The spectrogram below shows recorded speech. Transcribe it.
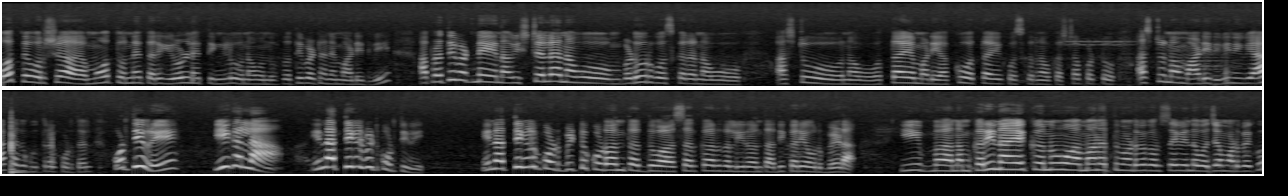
ಹೋದ ವರ್ಷ ಮೂವತ್ತೊಂದನೇ ತಾರೀಕು ಏಳನೇ ತಿಂಗಳು ನಾವು ಒಂದು ಪ್ರತಿಭಟನೆ ಮಾಡಿದ್ವಿ. ಆ ಪ್ರತಿಭಟನೆ ನಾವು ಇಷ್ಟೆಲ್ಲ ನಾವು ಬಡವ್ರಿಗೋಸ್ಕರ ನಾವು ಅಷ್ಟು ನಾವು ಒತ್ತಾಯ ಮಾಡಿ, ಹಕ್ಕು ಒತ್ತಾಯಕ್ಕೋಸ್ಕರ ನಾವು ಕಷ್ಟಪಟ್ಟು ಅಷ್ಟು ನಾವು ಮಾಡಿದ್ದೀವಿ ನೀವು ಯಾಕೆ ಅದಕ್ಕೆ ಉತ್ತರ ಕೊಡ್ತಾ ಕೊಡ್ತೀವಿ ರೀ ಈಗಲ್ಲ. ಇನ್ನು ಹತ್ತು ತಿಂಗಳು ಬಿಟ್ಟು ಕೊಡ್ತೀವಿ. ಇನ್ನು ಹತ್ತು ತಿಂಗಳು ಕೊಡು, ಬಿಟ್ಟು ಕೊಡುವಂಥದ್ದು ಆ ಸರ್ಕಾರದಲ್ಲಿ ಇರುವಂಥ ಅಧಿಕಾರಿ ಅವರು ಬೇಡ. ಈ ನಮ್ಮ ಕರಿನಾಯಕನು ಅಮಾನತು ಮಾಡಬೇಕು, ಅವ್ರ ಸೇವೆಯಿಂದ ವಜಾ ಮಾಡಬೇಕು.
